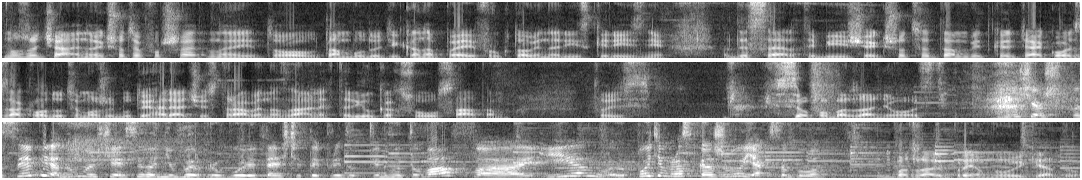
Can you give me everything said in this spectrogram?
Ну, звичайно, якщо це фуршетний, то там будуть і канапе, і фруктові нарізки різні, десерти більше. Якщо це там відкриття якогось закладу, це можуть бути гарячі страви на загальних тарілках, соуса там. Тобто все по бажанню гостя. Ну що ж, спасибі. Я думаю, що я сьогодні випробую те, що ти підготував, і потім розкажу, як все було. Бажаю приємного вікенду.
